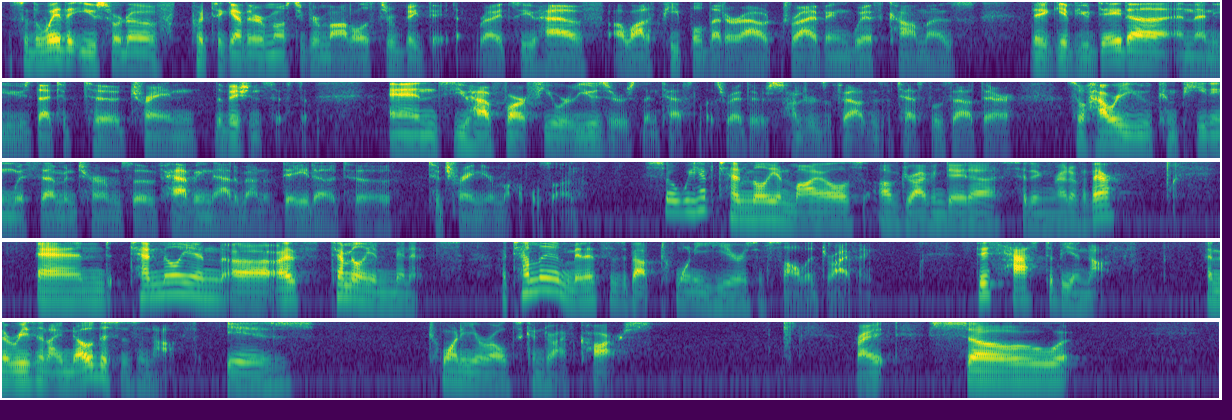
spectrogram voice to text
So the way that you sort of put together most of your model is through big data, right? So you have a lot of people that are out driving with commas. They give you data, and then you use that to, to train the vision system. And you have far fewer users than Teslas, right? There's hundreds of thousands of Teslas out there. So how are you competing with them in terms of having that amount of data to, to train your models on? So we have 10 million miles of driving data sitting right over there, and 10 million, uh, 10 million minutes. A 10 million minutes is about 20 years of solid driving. This has to be enough. And the reason I know this is enough is 20-year-olds can drive cars, right? So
